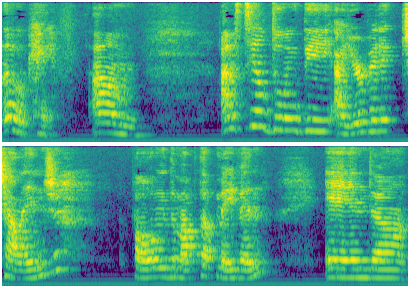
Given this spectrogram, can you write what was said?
Okay. Um, I'm still doing the Ayurvedic challenge, following the Mop Top Maven, and uh,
